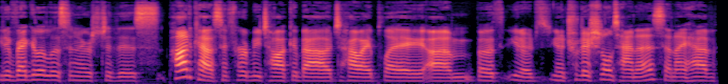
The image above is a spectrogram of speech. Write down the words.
you know, regular listeners to this podcast have heard me talk about how I play um, both, you know, you know, traditional tennis, and I have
